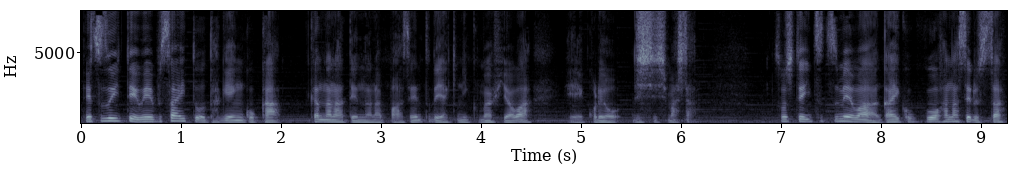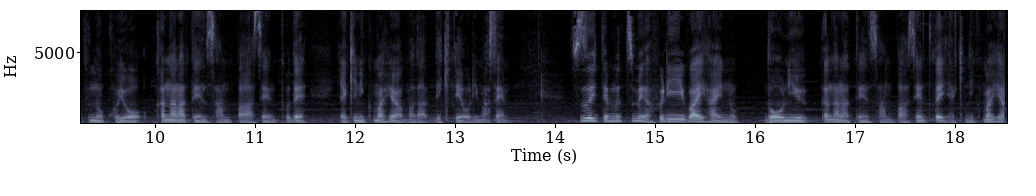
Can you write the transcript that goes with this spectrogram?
で続いてウェブサイト多言語化が7.7%で焼肉マフィアは、えー、これを実施しました。そして5つ目は外国語を話せるスタッフの雇用が7.3%で焼肉マフィアはまだできておりません。続いて6つ目がフリー Wi-Fi の導入が7.3%で焼肉マフィア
